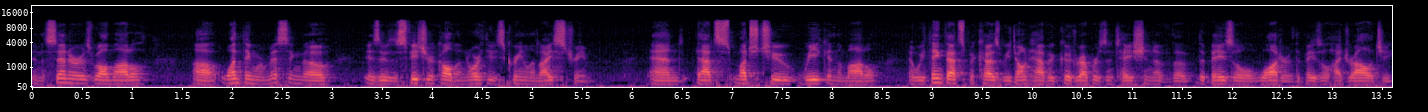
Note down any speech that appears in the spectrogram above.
in the center is well modeled. Uh, one thing we're missing, though, is there's this feature called the Northeast Greenland Ice Stream. And that's much too weak in the model. And we think that's because we don't have a good representation of the, the basal water, the basal hydrology.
